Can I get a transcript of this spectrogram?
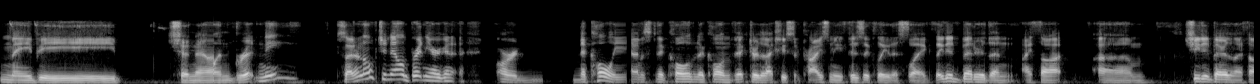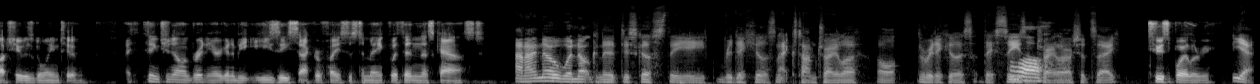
maybe Janelle and Brittany. So I don't know if Janelle and Brittany are gonna or Nicole. Yeah, it was Nicole, Nicole and Victor that actually surprised me physically this leg. They did better than I thought. Um, she did better than I thought she was going to. I think Janelle and Brittany are going to be easy sacrifices to make within this cast. And I know we're not going to discuss the ridiculous next time trailer, or the ridiculous this season Oh. trailer, I should say. Too spoilery. Yeah,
